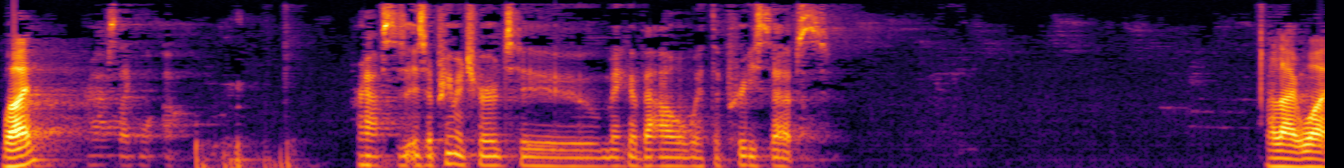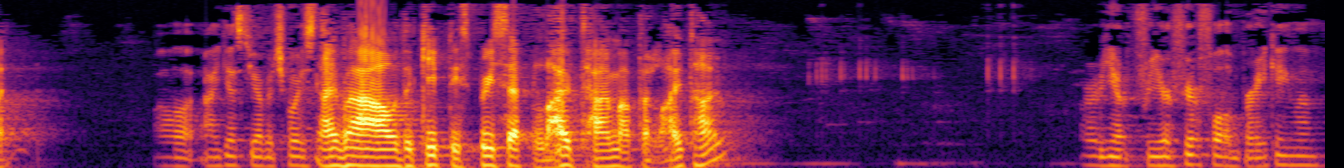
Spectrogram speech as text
What? Perhaps like oh. Perhaps is it premature to make a vow with the precepts? Like what? Well, I guess you have a choice. I vow to keep this precept lifetime after lifetime. or you know, for you're fearful of breaking them.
